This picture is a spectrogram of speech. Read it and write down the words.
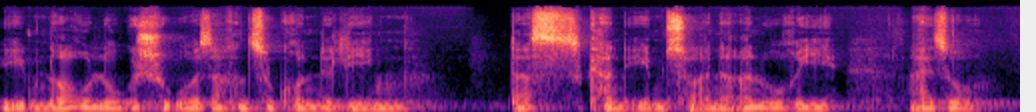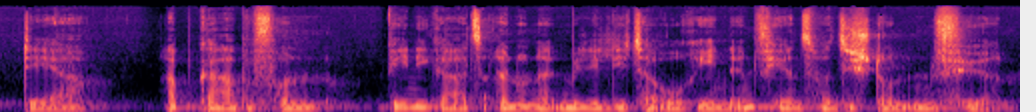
eben neurologische Ursachen zugrunde liegen, das kann eben zu einer Anurie, also der Abgabe von weniger als 100 Milliliter Urin in 24 Stunden führen.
